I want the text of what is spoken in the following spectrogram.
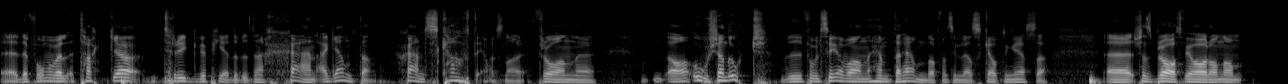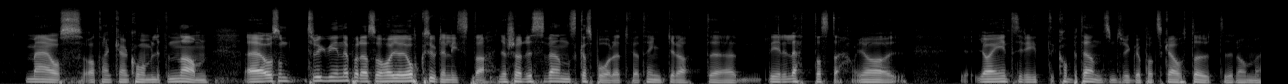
Eh, det får man väl tacka Tryggve Pederby, den här stjärnagenten, stjärnscout är väl snarare, från eh, ja, okänd ort. Vi får väl se vad han hämtar hem då från sin lilla scoutingresa. Eh, känns bra att vi har honom med oss och att han kan komma med lite namn. Eh, och som Trygg inne på det så har jag ju också gjort en lista. Jag körde det svenska spåret för jag tänker att eh, det är det lättaste. Och jag, jag är inte riktigt kompetent som Tryggve på att scouta ut i de,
